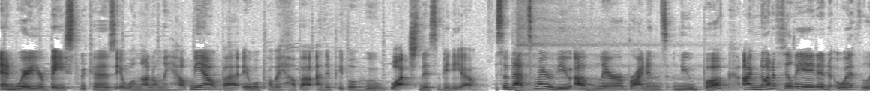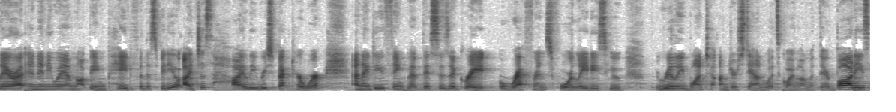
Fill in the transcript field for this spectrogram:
and where you're based because it will not only help me out, but it will probably help out other people who watch this video. So that's my review of Lara Briden's new book. I'm not affiliated with Lara in any way. I'm not being paid for this video. I just highly respect her work. And I do think that this is a great reference for ladies who really want to understand what's going on with their bodies.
